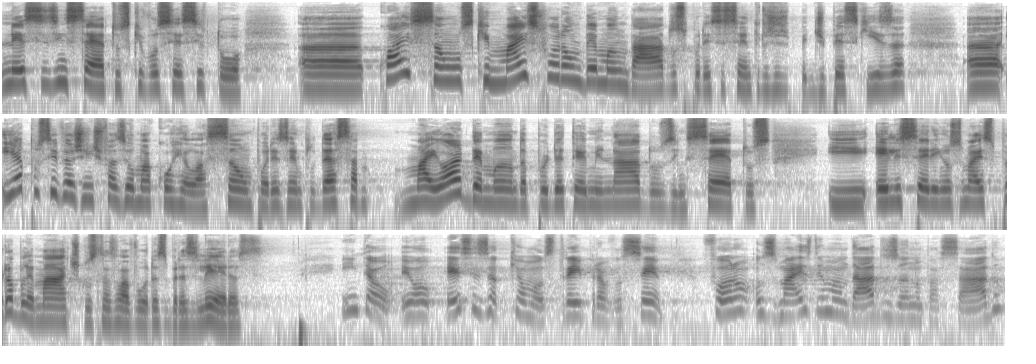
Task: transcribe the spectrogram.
nesses insetos que você citou, uh, quais são os que mais foram demandados por esses centros de, de pesquisa? Uh, e é possível a gente fazer uma correlação, por exemplo, dessa maior demanda por determinados insetos e eles serem os mais problemáticos nas lavouras brasileiras? Então, eu, esses que eu mostrei para você foram os mais demandados ano passado,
